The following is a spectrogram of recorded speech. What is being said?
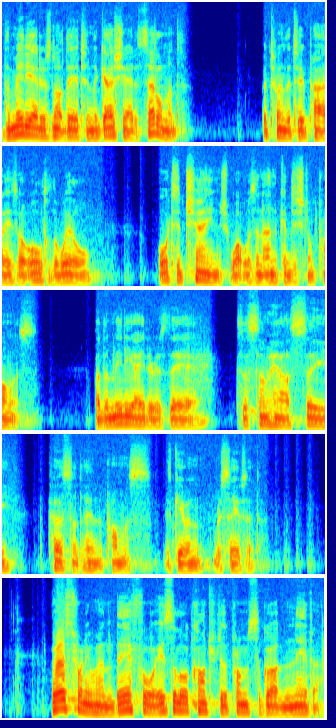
The mediator is not there to negotiate a settlement between the two parties or alter the will or to change what was an unconditional promise. But the mediator is there to somehow see person to whom the promise is given receives it. Verse 21 Therefore, is the law contrary to the promise of God? Never.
